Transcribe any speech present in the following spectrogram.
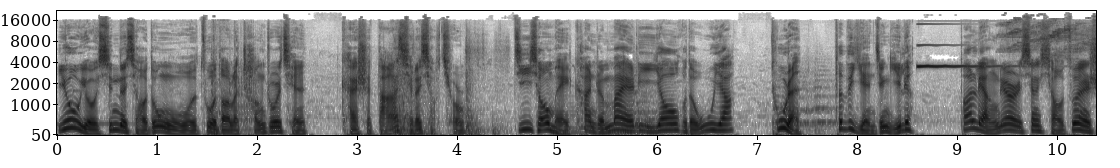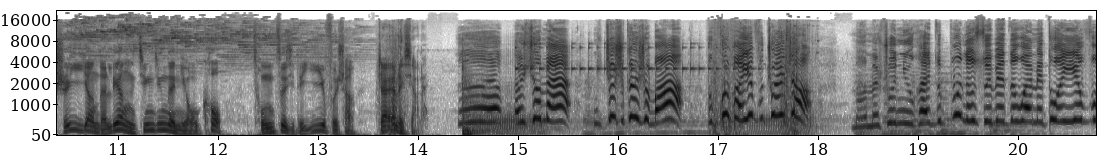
又有新的小动物坐到了长桌前，开始打起了小球。鸡小美看着卖力吆喝的乌鸦，突然她的眼睛一亮，把两粒像小钻石一样的亮晶晶的纽扣从自己的衣服上摘了下来。呃，小美，你这是干什么？快把衣服穿上！妈妈说，女孩子不能随便在外面脱衣服。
